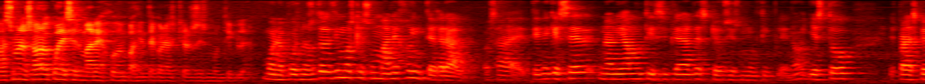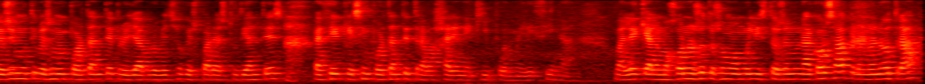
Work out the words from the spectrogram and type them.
Más o menos ahora, ¿cuál es el manejo de un paciente con esclerosis múltiple? Bueno, pues nosotros decimos que es un manejo integral, o sea, tiene que ser una unidad multidisciplinar de esclerosis múltiple, ¿no? Y esto para esclerosis múltiple es muy importante, pero ya aprovecho que es para estudiantes para decir que es importante trabajar en equipo en medicina. ¿Vale? Que a lo mejor nosotros somos muy listos en una cosa, pero no en otra.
